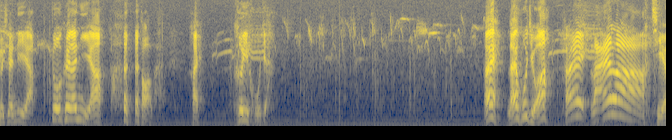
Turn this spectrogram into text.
刘贤弟呀、多亏了你啊！到了，嗨，喝一壶去。哎，来壶酒啊！哎，来了，请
